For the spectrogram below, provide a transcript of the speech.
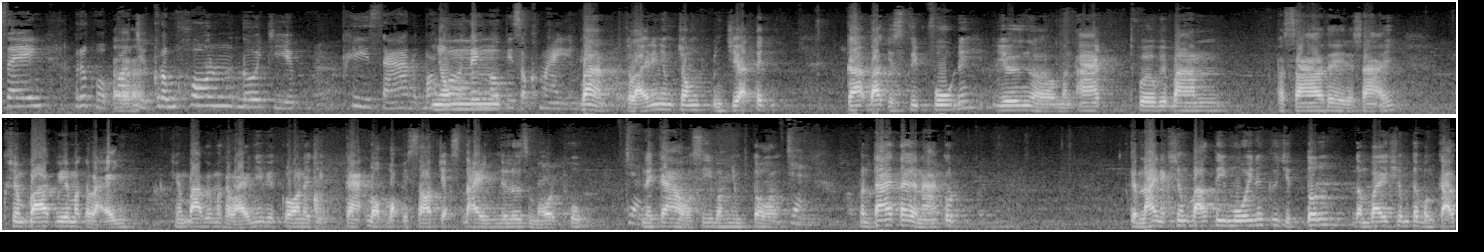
ផ្សេងៗឬក៏បើកជាក្រុមហ៊ុនដូចជាភីសារបស់ខ្ញុំបរទេសមកពីស្រុកខ្មែរយើងបាទកន្លែងនេះខ្ញុំចង់បញ្ជាក់តិចការបើកជា street food នេះយើងអឺមិនអាចធ្វើវាបានប្រសើរទេដោយសារអីខ្ញុំបើកវាមកកន្លែង ខ្ញុំបើកវាមកកន្លែងនេះវាគ្រាន់តែជាការដកបទពិសោធន៍ជាក់ស្ដែងនៅលើសមរភូមិចា៎នៃការរកស៊ីរបស់ខ្ញុំផ្ទាល់ចា៎ប៉ុន្តែទៅអនាគតកន្លែងដែលខ្ញុំបើកទី1ហ្នឹងគឺជាទុនដើម្បីខ្ញុំទៅបង្កើត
